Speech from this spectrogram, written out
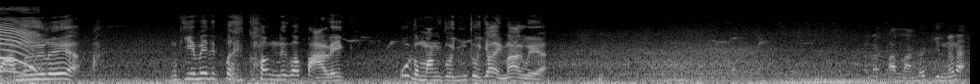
ป่ามือเลยอะเมื่อกี้ไม่ได้เปิดกล้องนึกว่าป่าเล็กโอ้ยกระมังตัวยิงตัวใหญ่มากเลยอะธนาคารหลังก็กินนั่นแหละ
